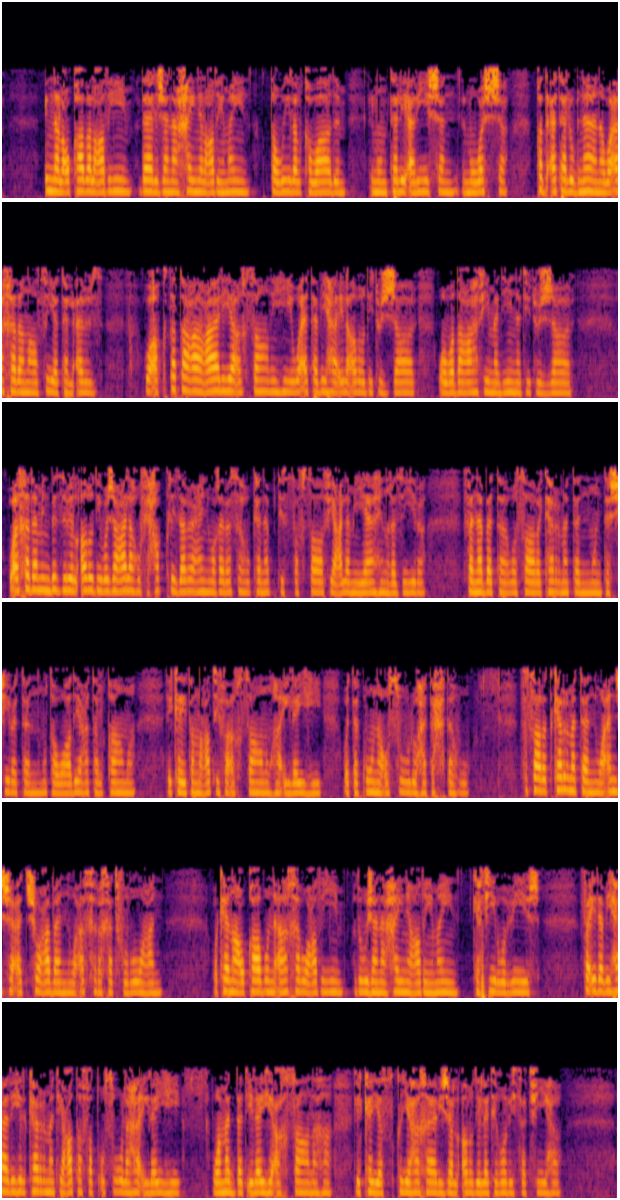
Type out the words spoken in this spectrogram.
إن العقاب العظيم ذا الجناحين العظيمين طويل القوادم الممتلئ ريشا الموشى قد أتى لبنان وأخذ ناصية الأرز وأقتطع عالي أغصانه وأتى بها إلى أرض تجار ووضعها في مدينة تجار. وأخذ من بذر الأرض وجعله في حقل زرع وغرسه كنبت الصفصاف على مياه غزيرة. فنبت وصار كرمة منتشرة متواضعة القامة لكي تنعطف أغصانها إليه وتكون أصولها تحته. فصارت كرمة وأنشأت شعبا وأفرخت فروعا. وكان عقاب آخر عظيم ذو جناحين عظيمين كثير الريش. فإذا بهذه الكرمة عطفت أصولها إليه ومدت إليه أغصانها لكي يسقيها خارج الأرض التي غرست فيها.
